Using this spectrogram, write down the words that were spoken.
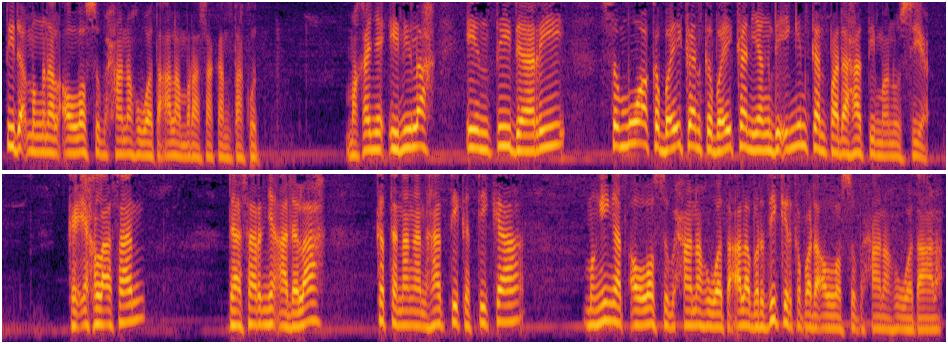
tidak mengenal Allah Subhanahu wa taala merasakan takut. Makanya inilah inti dari semua kebaikan-kebaikan yang diinginkan pada hati manusia. Keikhlasan dasarnya adalah ketenangan hati ketika mengingat Allah Subhanahu wa taala, berzikir kepada Allah Subhanahu wa taala.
